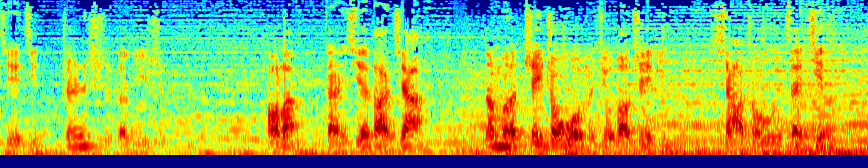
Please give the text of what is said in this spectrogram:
接近真实的历史。好了，感谢大家。那么这周我们就到这里，下周再见。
